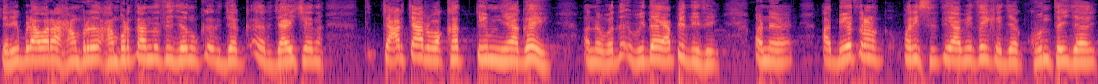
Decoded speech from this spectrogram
કે રીબડાવાળા સાંભળ સાંભળતા નથી, જેનું જાય છે ચાર ચાર વખત ટીમ ત્યાં ગઈ અને વદ- વિદાય આપી દીધી. અને આ બે ત્રણ પરિસ્થિતિ આવી થઈ કે જે ખૂન થઈ જાય,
